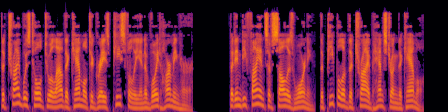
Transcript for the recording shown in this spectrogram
The tribe was told to allow the camel to graze peacefully and avoid harming her. But in defiance of Salah's warning, the people of the tribe hamstrung the camel.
